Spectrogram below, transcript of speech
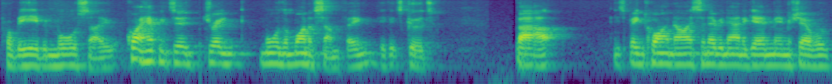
probably even more so. Quite happy to drink more than one of something if it's good. But it's been quite nice, and every now and again, me and Michelle will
